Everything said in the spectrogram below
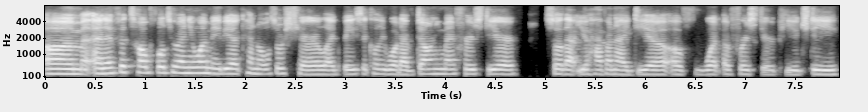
um, and if it's helpful to anyone maybe i can also share like basically what i've done in my first year so that you have an idea of what a first year phd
